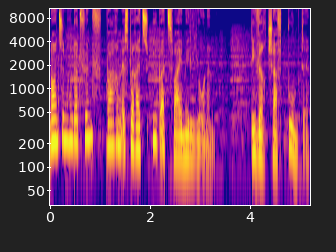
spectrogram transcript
1905 waren es bereits über zwei Millionen. Die Wirtschaft boomte.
